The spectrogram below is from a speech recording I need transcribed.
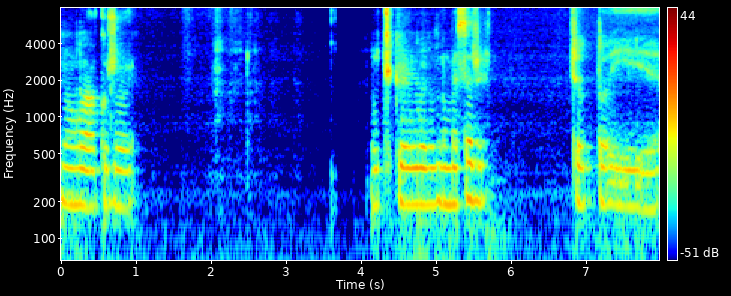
No akože... Počkaj, vezmu mesaže čo to je.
